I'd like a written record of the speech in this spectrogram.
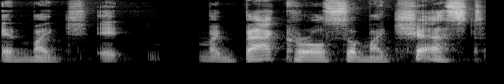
and my it my back curls, so my chest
